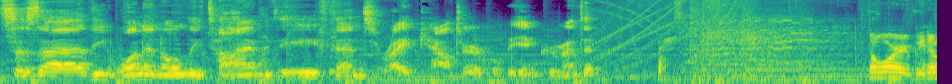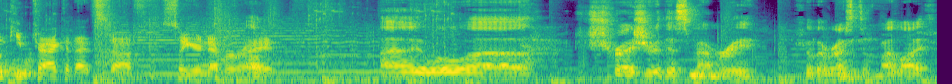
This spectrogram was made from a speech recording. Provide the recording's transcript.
It is uh, the one and only time the Fen's right counter will be incremented. Don't worry, we don't keep track of that stuff, so you're never right. I will uh, treasure this memory for the rest of my life.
